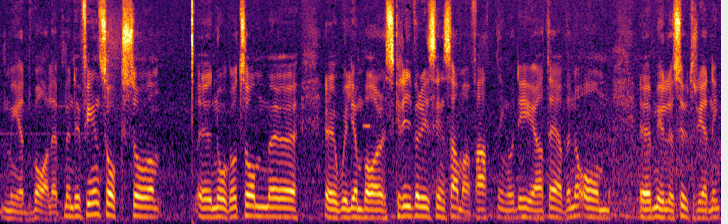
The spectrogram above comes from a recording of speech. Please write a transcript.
med valet. Men det finns också något som William Barr skriver i sin sammanfattning och det är att även om Müllers utredning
